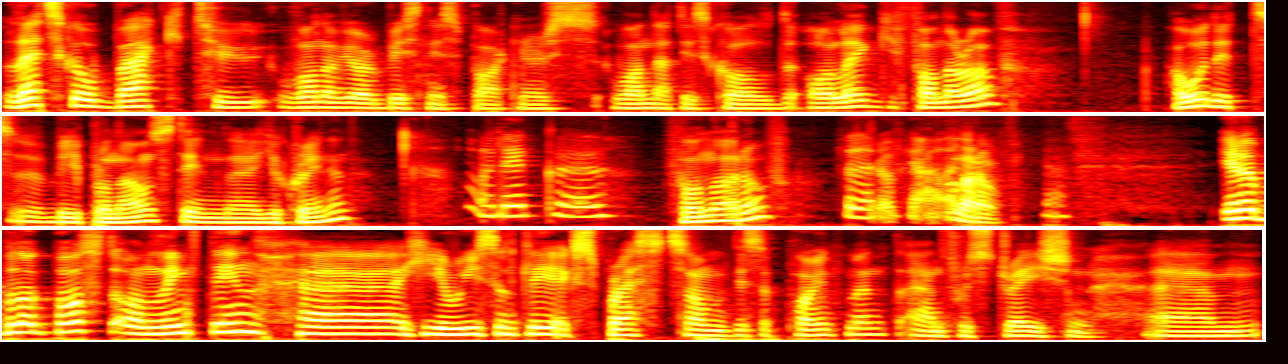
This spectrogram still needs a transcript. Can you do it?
Let's go back to one of your business partners, one that is called Oleg Fonarov. How would it uh, be pronounced in uh, Ukrainian? Oleg uh, Fonarov? Fedorov, yeah. Fonarov. yeah. In a blog post on LinkedIn, uh, he recently expressed some disappointment and frustration. Um,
